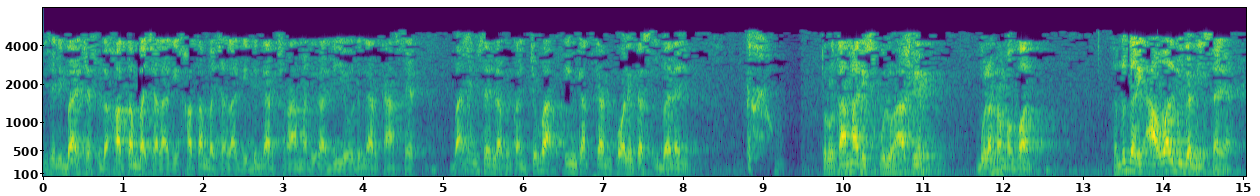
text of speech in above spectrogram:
bisa dibaca sudah khatam baca lagi, khatam baca lagi, dengar ceramah di radio, dengar kaset, banyak bisa dilakukan. Coba tingkatkan kualitas ibadahnya, terutama di 10 akhir bulan Ramadan. Tentu dari awal juga bisa ya.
